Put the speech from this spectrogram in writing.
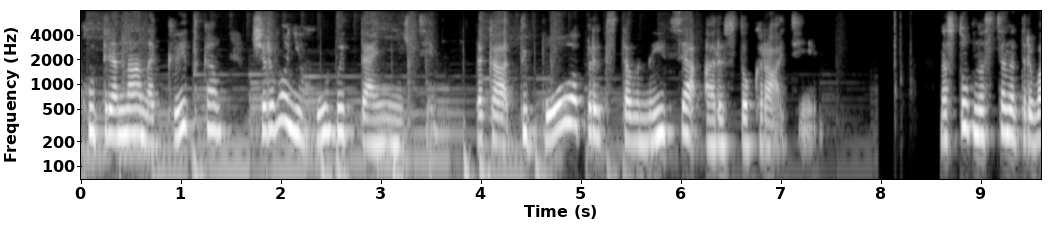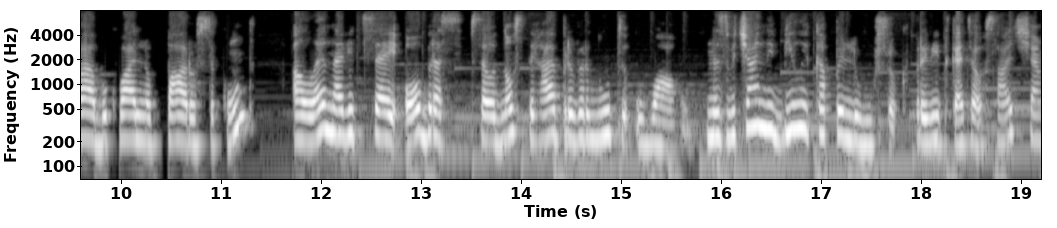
хутряна накидка, червоні губи та нігті. Така типова представниця аристократії. Наступна сцена триває буквально пару секунд, Але навіть цей образ все одно встигає привернути увагу. Незвичайний білий капелюшок, привіт Катя Осадча,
